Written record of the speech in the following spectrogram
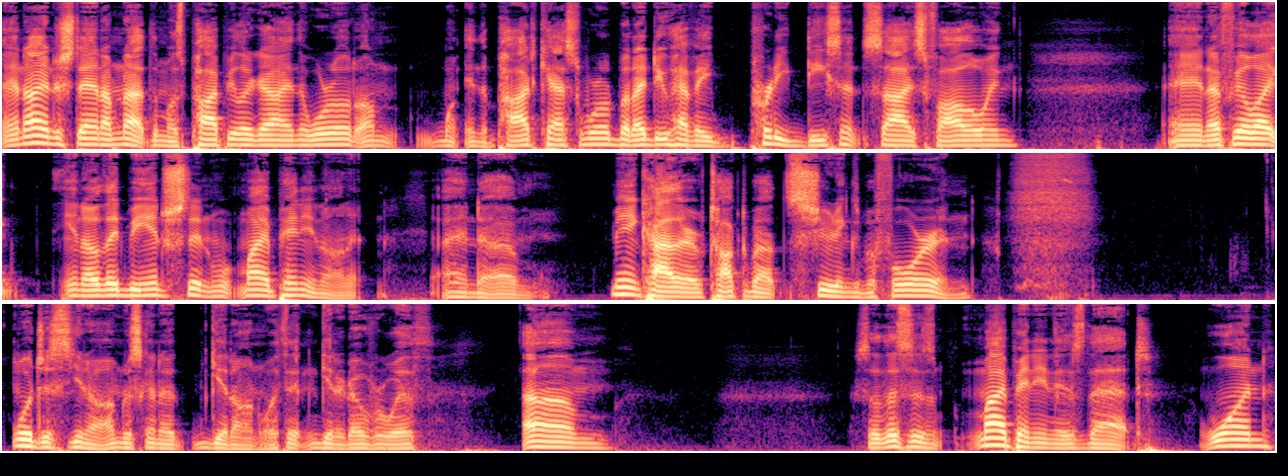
and I understand I'm not the most popular guy in the world on in the podcast world, but I do have a pretty decent size following, and I feel like you know they'd be interested in my opinion on it. And um, me and Kyler have talked about shootings before, and we'll just you know I'm just gonna get on with it and get it over with. Um, so this is my opinion is that one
